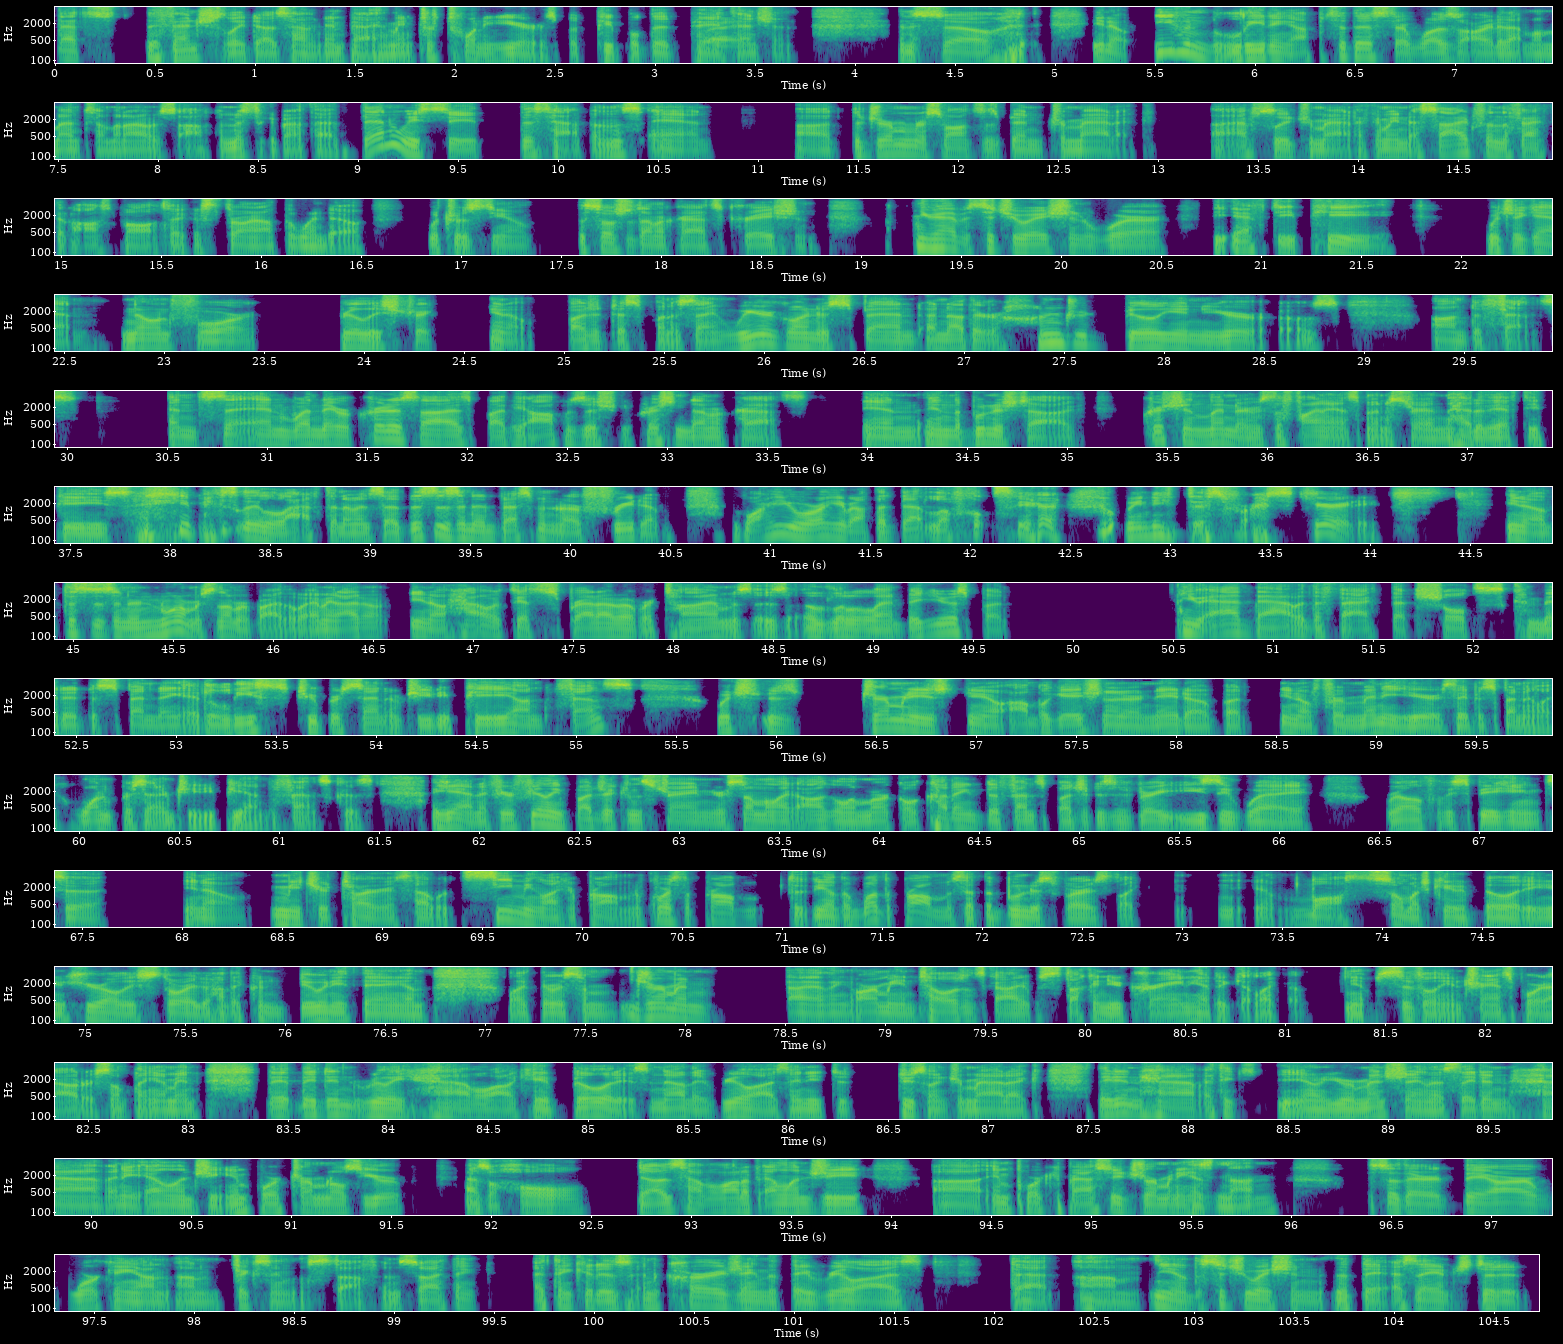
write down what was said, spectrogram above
That's eventually does have an impact. I mean, it took 20 years, but people did pay right. attention. And so, you know, even leading up to this, there was already that momentum, and I was optimistic about that. Then we see this happens, and uh, the German response has been dramatic, uh, absolutely dramatic. I mean, aside from the fact that Ostpolitik is thrown out the window, which was you know the Social Democrats' creation, you have a situation where the FDP, which again known for really strict you know budget discipline, is saying we are going to spend another 100 billion euros on defense. And, and when they were criticized by the opposition Christian Democrats in, in the Bundestag, Christian Lindner, who's the finance minister and the head of the FDP, he basically laughed at him and said, This is an investment in our freedom. Why are you worrying about the debt levels here? We need this for our security. You know, this is an enormous number, by the way. I mean, I don't, you know, how it gets spread out over time is, is a little ambiguous, but you add that with the fact that Scholz is committed to spending at least 2% of GDP on defense, which is Germany's you know obligation under NATO, but you know for many years they've been spending like one percent of GDP on defense. Because again, if you're feeling budget constrained, you're someone like Angela Merkel, cutting defense budget is a very easy way, relatively speaking, to you know meet your targets. That would seeming like a problem. Of course, the problem, you know, the what the problem is that the Bundeswehr is like you know, lost so much capability. You hear all these stories about how they couldn't do anything, and like there was some German I think army intelligence guy was stuck in Ukraine. He had to get like a you know, civilian transport out or something. I mean, they, they didn't really have a lot of capabilities, and now they realize they need to do something dramatic. They didn't have. I think you know you were mentioning this. They didn't have any LNG import terminals. Europe as a whole does have a lot of LNG uh, import capacity. Germany has none. So they're they are working on on fixing this stuff. And so I think I think it is encouraging that they realize that um, you know the situation that they as they understood it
